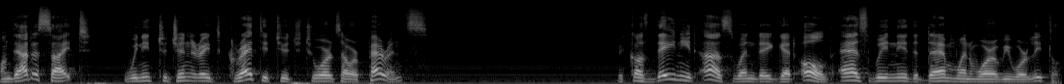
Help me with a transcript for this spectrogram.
On the other side, we need to generate gratitude towards our parents because they need us when they get old, as we needed them when we were little.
